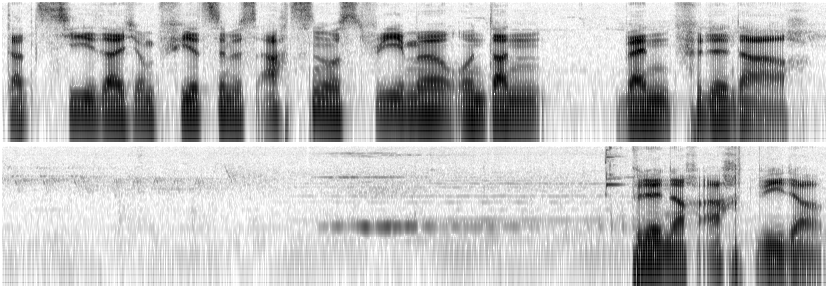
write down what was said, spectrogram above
das Ziel, dass ich um 14 bis 18 Uhr streame und dann, wenn, Viertel nach. Viertel nach 8 wieder.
